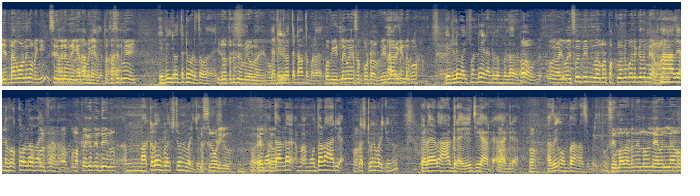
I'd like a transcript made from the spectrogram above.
വിയറ്റ്നാം കോളനി തുടങ്ങി സിനിമയിൽ അഭിനയിക്കാൻ തുടങ്ങി. എത്ര സിനിമയായി. ഇപ്പോൾ ഇരുപത്തെട്ട് പടത്തോളമായി ഇരുപത്തെട്ട് ഇരുപത്തെട്ടാമത്തെ പടം. അപ്പോൾ വീട്ടിലേക്ക് ഭയങ്കര സപ്പോർട്ടാണ്. വീട്ടിലാരൊക്കെ ഉണ്ട് അപ്പോൾ വീട്ടിൽ വൈഫുണ്ട് രണ്ട് പെൺപിള്ളേരുണ്ട്. ആ വൈഫ് നമ്മുടെ പോലെയൊക്കെ തന്നെയാണ്? ആ അത് തന്നെ. പൊക്കമുള്ള വൈഫാണ് മക്കളൊക്കെ എന്ത് ചെയ്യുന്നു? മക്കൾ പ്ലസ് ടുവിന് പഠിക്കുന്നു. പ്ലസ് പഠിക്കുന്നു. മൂത്താളുടെ മൂത്താൾ ആര്യ പ്ലസ് ടുവിന് പഠിക്കുന്നു. ഇളയാൾ Agra A G R Agra. അത് ഒമ്പതാം ക്ലാസ്സിൽ പഠിക്കുന്നു. സിനിമാ നടൻ എന്നുള്ള ലെവലിലാണോ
